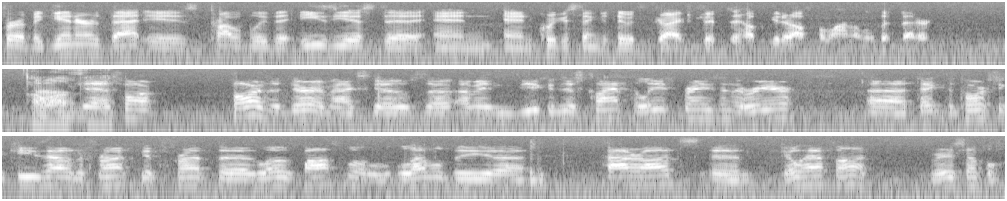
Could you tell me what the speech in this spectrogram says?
for a beginner, that is probably the easiest uh, and and quickest thing to do with the drag strip to help get it off the line a little bit better. I love Um, Yeah, as far, as far as the Duramax goes, uh, I mean, you can just clamp the leaf springs in the rear, uh, take the torsion keys out of the front, get the front uh, as low as possible, level the uh, tie rods, and go have fun. Very simple.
